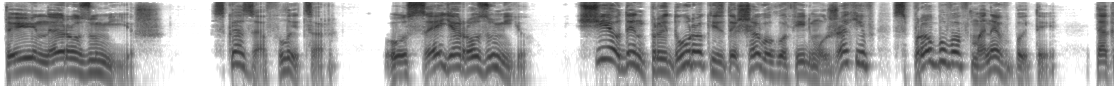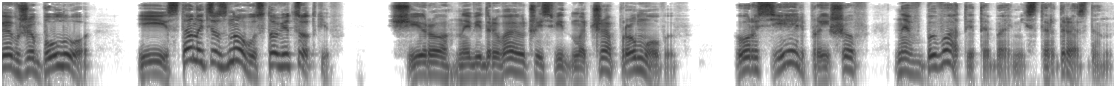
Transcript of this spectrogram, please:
Ти не розумієш, сказав лицар. Усе я розумію. Ще один придурок із дешевого фільму жахів спробував мене вбити. Таке вже було, і станеться знову сто відсотків. Щиро, не відриваючись від меча, промовив Орсіель прийшов не вбивати тебе, містер Дрезден.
